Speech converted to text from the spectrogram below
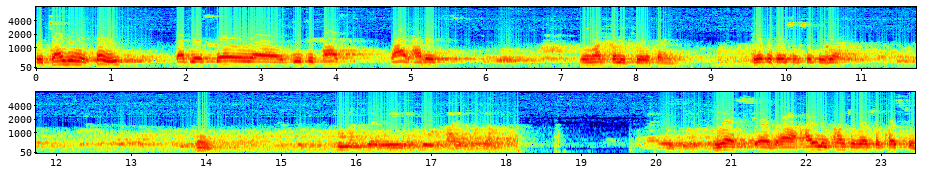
We're chanting with faith, but we're still uh, due to past bad habits. We're not fully purified. Purification should be there. Hmm. Two months were we went to college program. Yes, a, a highly controversial question.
